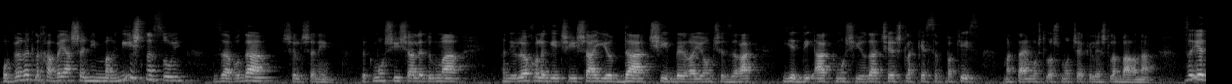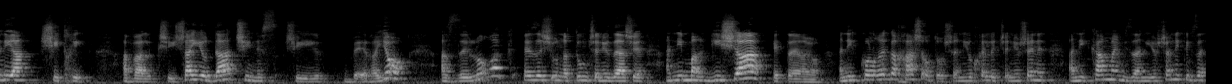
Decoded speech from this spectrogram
עוברת לחוויה שאני מרגיש נשוי, זה עבודה של שנים. זה כמו שאישה, לדוגמה, אני לא יכול להגיד שאישה יודעת שהיא בהיריון, שזה רק ידיעה כמו שהיא יודעת שיש לה כסף בכיס, 200 או 300 שקל יש לה בארנק. זה ידיעה שטחית. אבל כשאישה יודעת שהיא, נס... שהיא בהיריון, אז זה לא רק איזשהו נתון שאני יודע שאני מרגישה את ההיריון. אני כל רגע חשה אותו, שאני אוכלת, שאני יושנת, אני קמה עם זה, אני יושנת עם זה,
